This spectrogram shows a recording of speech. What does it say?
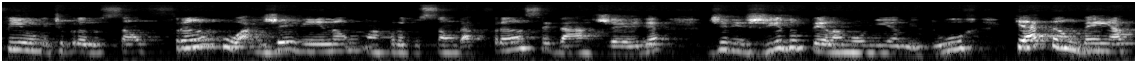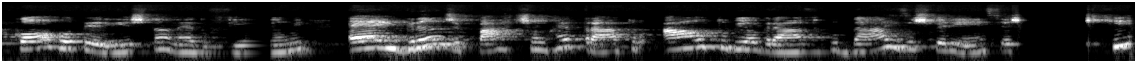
filme de produção franco-argelina, uma produção da França e da Argélia, dirigido pela Monia Medur, que é também a co-roteirista, né, do filme. é, em grande parte, um retrato autobiográfico das experiências que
